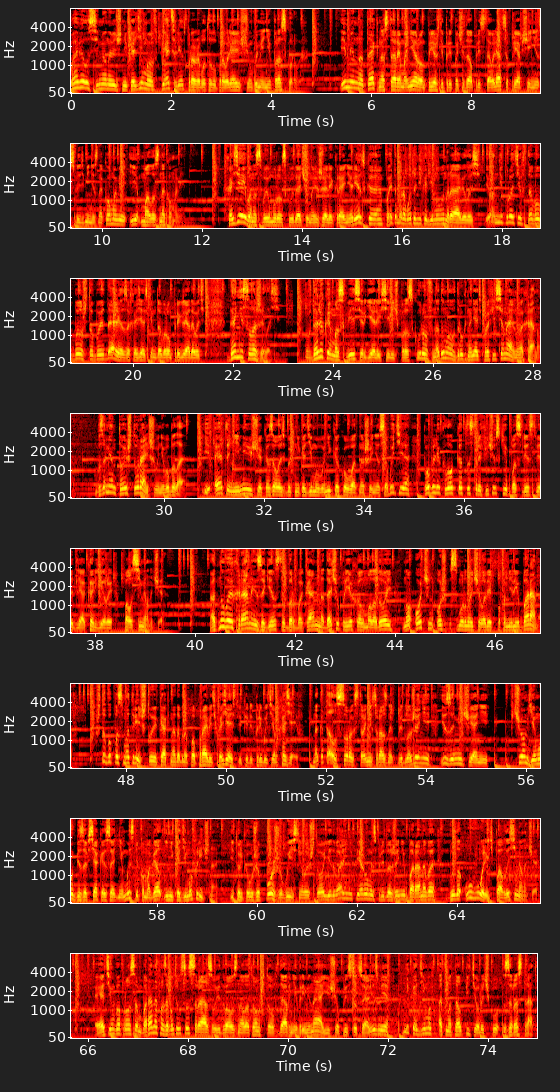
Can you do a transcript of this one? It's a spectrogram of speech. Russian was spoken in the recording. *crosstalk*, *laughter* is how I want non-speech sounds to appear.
Павел Семенович Никодимов пять лет проработал управляющим в имении Проскоровых. Именно так, на старой манере, он прежде предпочитал представляться при общении с людьми незнакомыми и малознакомыми. Хозяева на свою муромскую дачу наезжали крайне редко, поэтому работа Никодимову нравилась, и он не против того был, чтобы и далее за хозяйским добром приглядывать. Да не сложилось. В далекой Москве Сергей Алексеевич Проскуров надумал вдруг нанять профессиональную охрану взамен той, что раньше у него была. И это, не имеющее, казалось бы, к Никодимову никакого отношения события, повлекло катастрофические последствия для карьеры Павла Семеновича. От новой охраны из агентства «Барбакан» на дачу приехал молодой, но очень уж смурной человек по фамилии Баранов, чтобы посмотреть, что и как надо бы поправить в хозяйстве перед прибытием хозяев. Накатал 40 страниц разных предложений и замечаний, в чем ему безо всякой задней мысли помогал и Никодимов лично. И только уже позже выяснилось, что едва ли не первым из предложений Баранова было уволить Павла Семеновича. Этим вопросом Баранов озаботился сразу, едва узнал о том, что в давние времена, еще при социализме, Никодимов отмотал пятерочку за растрату.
